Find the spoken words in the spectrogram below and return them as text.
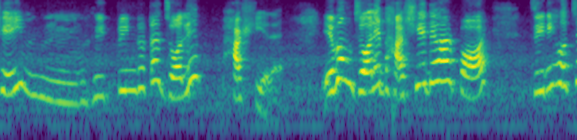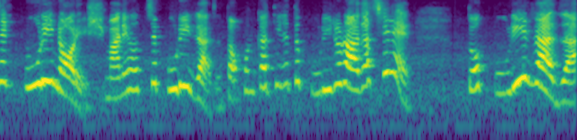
সেই হৃৎপিণ্ডটা জলে ভাসিয়ে দেয়। এবং জলে ভাসিয়ে দেওয়ার পর যিনি হচ্ছেন পুরী নরেশ মানে হচ্ছে পুরীর রাজা। তখনকার দিনে তো পুরীরও রাজা ছিলেন। তো পুরীর রাজা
